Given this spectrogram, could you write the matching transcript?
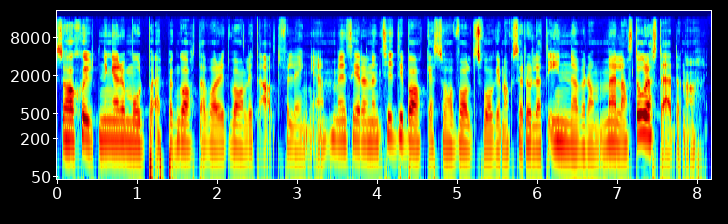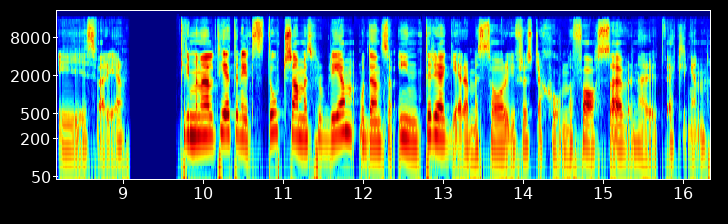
så har skjutningar och mord på öppen gata varit vanligt allt för länge. Men sedan en tid tillbaka så har våldsvågen också rullat in över de mellanstora städerna i Sverige. Kriminaliteten är ett stort samhällsproblem och den som inte reagerar med sorg, frustration och fasa över den här utvecklingen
